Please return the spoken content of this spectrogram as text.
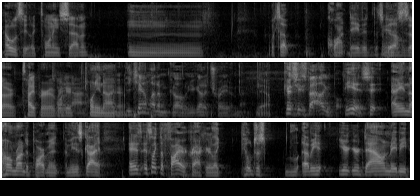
How old is he? Like twenty seven. mm, what's up, Quant David? Let's Yeah, go. this is our typer over here. 29. Twenty nine. You can't let him go. You got to trade him then. Yeah. Because he's valuable. He is. I mean, the home run department. I mean, this guy, and it's, it's like the firecracker. Like he'll just. I mean, you're you're down maybe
